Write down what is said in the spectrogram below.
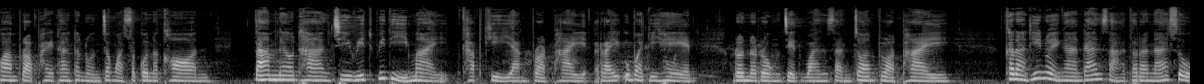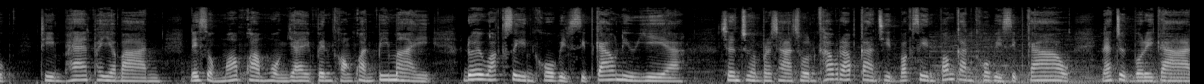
ความปลอดภัยทางถนนจังหวัดสกลนคร ตามแนวทางชีวิตวิถีใหม่ ขับขี่อย่างปลอดภัย ไร้อุบัติเหตุ รณรงค์ 7 วันสัญจรปลอดภัย ขณะที่หน่วยงานด้านสาธารณาสุข ทีมแพทย์พยาบาล ได้ส่งมอบความห่วงใยเป็นของขวัญปีใหม่ ด้วยวัคซีนโควิด -19 New Year เชิญชวนประชาชนเข้ารับการฉีดวัคซีนป้องกันโควิด -19 ณจุดบริการ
